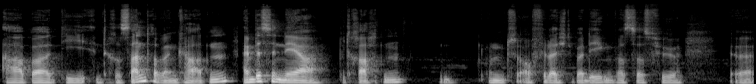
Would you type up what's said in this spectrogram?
aber die interessanteren Karten ein bisschen näher betrachten und auch vielleicht überlegen, was das für äh,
